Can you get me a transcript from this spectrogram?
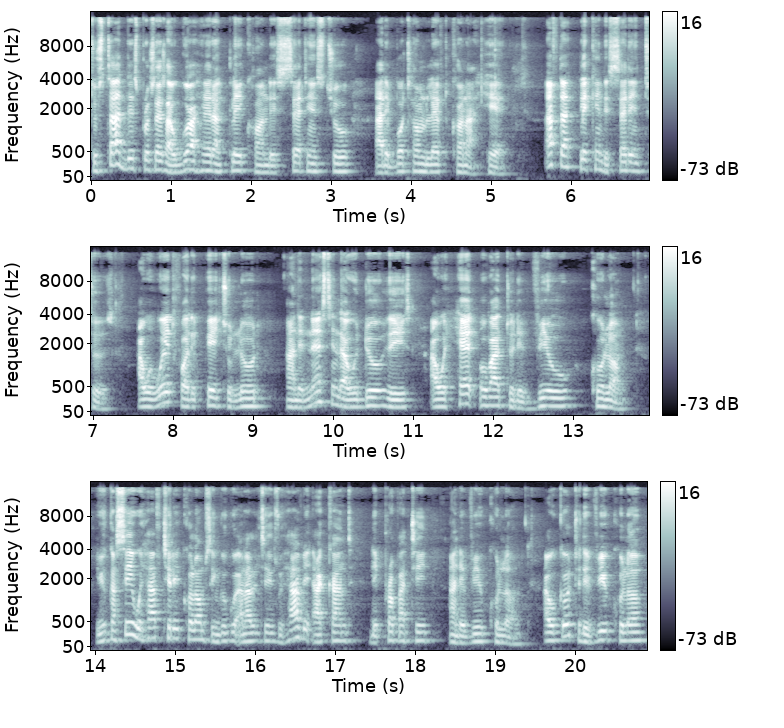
To start this process, I'll go ahead and click on the settings tool at the bottom left corner here. After clicking the setting tools, I will wait for the page to load and the next thing I will do is I will head over to the view column. You can see we have three columns in Google Analytics. We have the account, the property, and the view column. I will go to the view column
